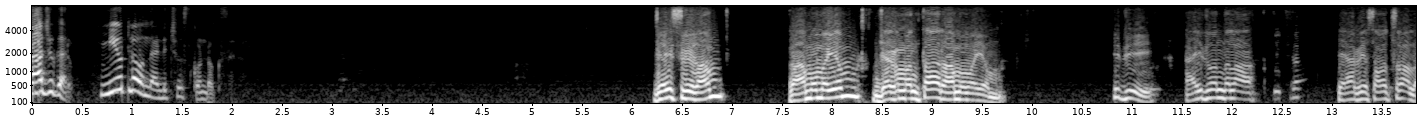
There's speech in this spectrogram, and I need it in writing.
రాజు గారు మ్యూట్లో ఉందండి చూసుకోండి ఒకసారి. జై శ్రీరామ్. రామమయం జగమంతా రామమయం. ఇది ఐదు వందల యాభై సంవత్సరాలు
